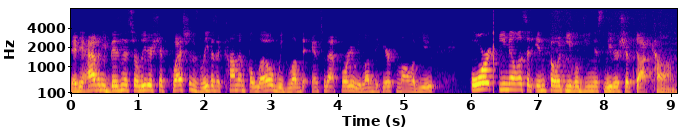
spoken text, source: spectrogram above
If you have any business or leadership questions, leave us a comment below. We'd love to answer that for you. We'd love to hear from all of you. Or email us at info at evilgeniusleadership.com.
